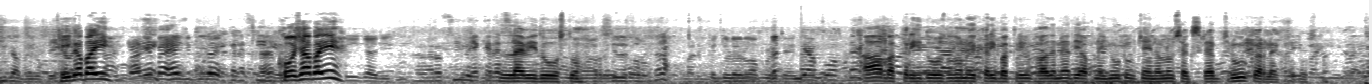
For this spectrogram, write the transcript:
ਠੀਕ ਆ ਬਈ ਠੀਕ ਆ ਬਾਈ? ਖੁਸ਼ ਆ ਬਾਈ? ਲੈ ਵੀ ਦੋਸਤੋ। ਆ ਬੱਕਰੀ ਸੀ ਦੋਸਤੋ ਤੁਹਾਨੂੰ ਇੱਕ ਵਾਰੀ ਬੱਕਰੀ ਵਿਖਾ ਦਿੰਦੇ ਆ ਤੇ ਆਪਣੇ YouTube ਚੈਨਲ ਨੂੰ ਸਬਸਕ੍ਰਾਈਬ ਜ਼ਰੂਰ ਕਰ ਲਿਆ ਕਰੋ ਦੋਸਤੋ।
